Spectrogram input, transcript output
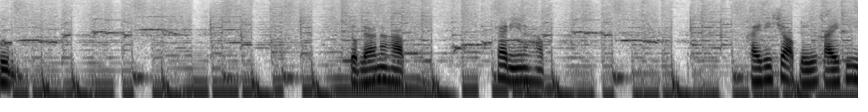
บึ้มจบแล้วนะครับ แค่นี้นะครับ ใครที่ชอบหรือใครที่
